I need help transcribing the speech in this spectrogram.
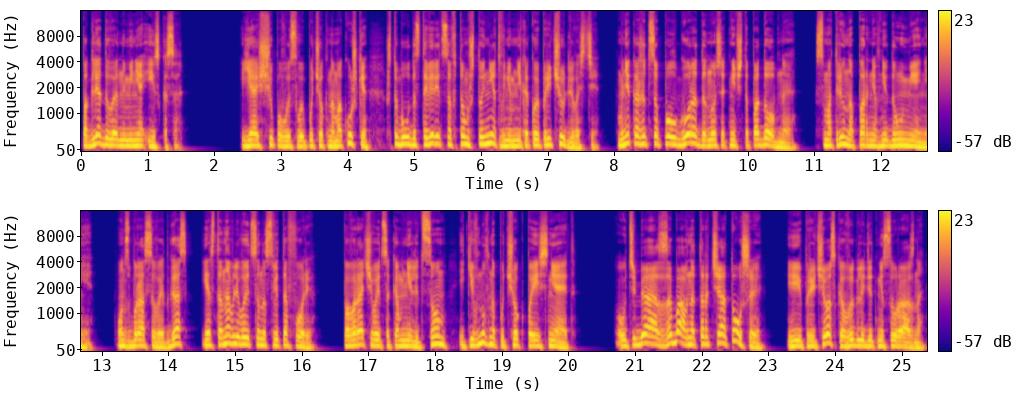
поглядывая на меня искоса. Я ощупываю свой пучок на макушке, чтобы удостовериться в том, что нет в нем никакой причудливости. Мне кажется, полгорода носят нечто подобное. Смотрю на парня в недоумении. Он сбрасывает газ и останавливается на светофоре. Поворачивается ко мне лицом и, кивнув на пучок, поясняет. «У тебя забавно торчат уши, и прическа выглядит несуразно.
